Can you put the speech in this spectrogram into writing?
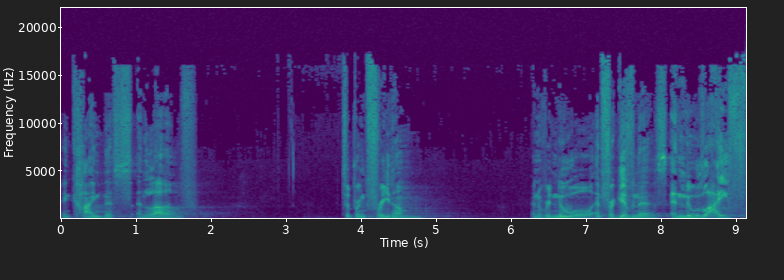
in kindness and love to bring freedom and renewal and forgiveness and new life.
